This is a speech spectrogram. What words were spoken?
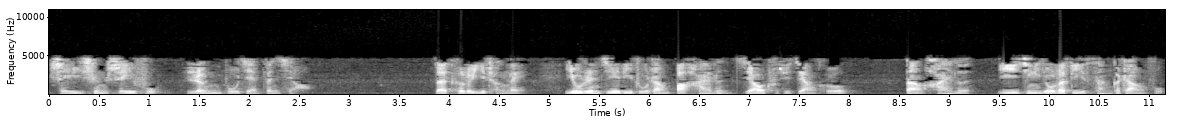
谁胜谁负仍不见分晓。在特洛伊城内，有人竭力主张把海伦交出去讲和，但海伦已经有了第三个丈夫，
